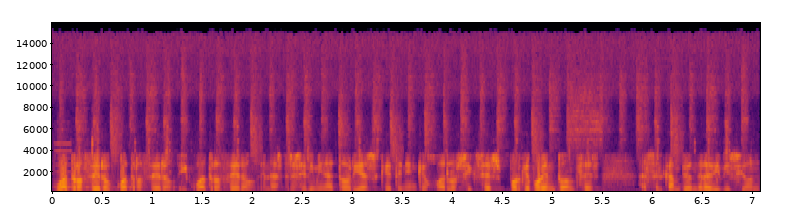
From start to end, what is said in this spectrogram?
4-0, 4-0 y 4-0 en las tres eliminatorias que tenían que jugar los Sixers, porque por entonces, al ser campeón de la división,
